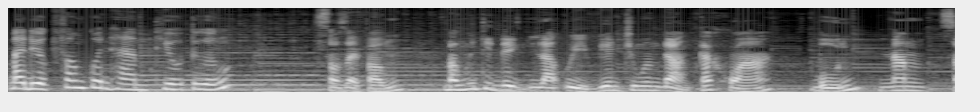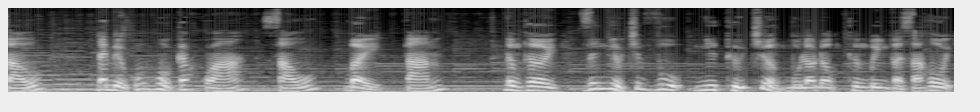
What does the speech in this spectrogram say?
bà được phong quân hàm thiếu tướng. Sau giải phóng, bà Nguyễn Thị Định là Ủy viên Trung ương Đảng các khóa 4, 5, 6, đại biểu Quốc hội các khóa 6, 7, 8, đồng thời giữ nhiều chức vụ như Thứ trưởng Bộ Lao động Thương binh và Xã hội,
